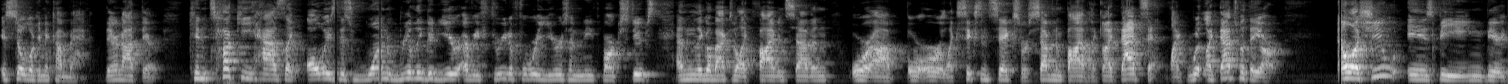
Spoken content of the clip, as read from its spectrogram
is still looking to come back. They're not there. Kentucky has like always this one really good year every three to four years underneath Mark Stoops, and then they go back to like five and seven, or uh, or, or like six and six, or seven and five. Like like that's it. Like like that's what they are. LSU is being very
